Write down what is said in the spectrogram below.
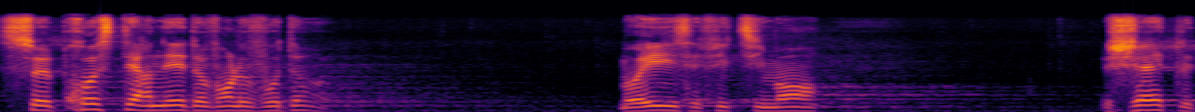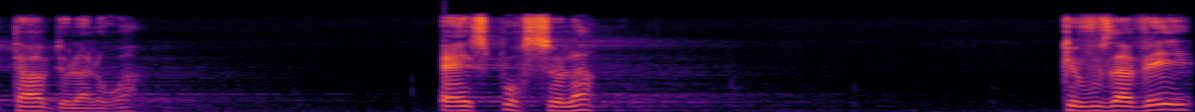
se prosterner devant le veau d'or. Moïse, effectivement, jette l'étape de la loi. Est-ce pour cela que vous avez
